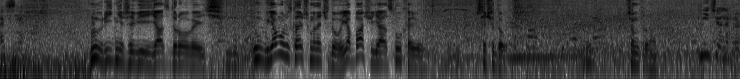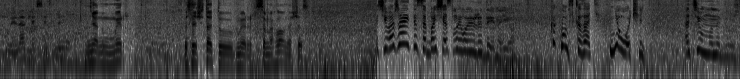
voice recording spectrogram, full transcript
А ще? Ну, рідні живі, я здоровий. Ну, я можу сказати, що мене чудово. Я бачу, я слухаю. все чудово. В цьому проблема. Нічого не бракує да, для щастя. Ні, ну мир. Якщо вважати, то мир саме головне зараз. Чи вважаєте себе щасливою людиною? Как вам сказать, не очень. А чому не дуже?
